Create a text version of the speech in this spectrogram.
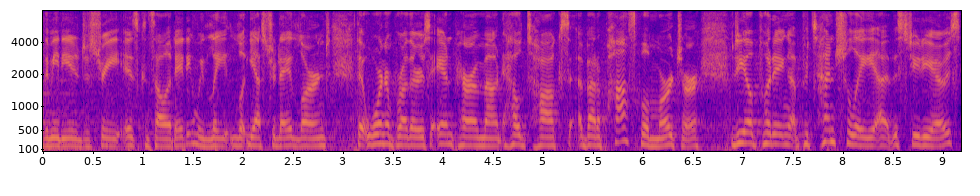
The media industry is consolidating. We late yesterday learned that Warner Brothers and Paramount held talks about a possible merger, deal putting potentially uh, the studios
